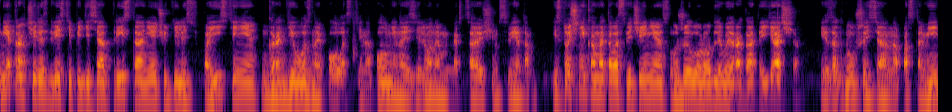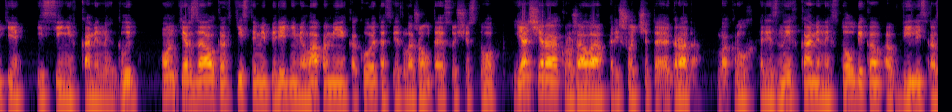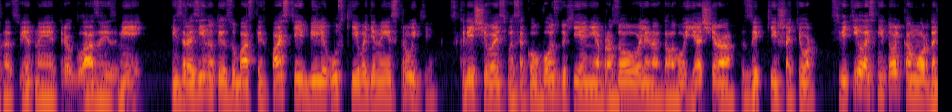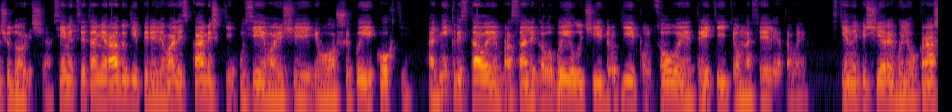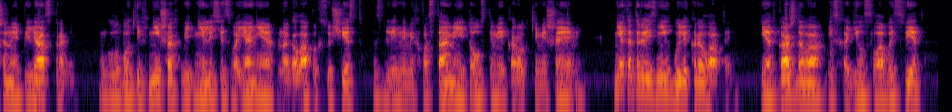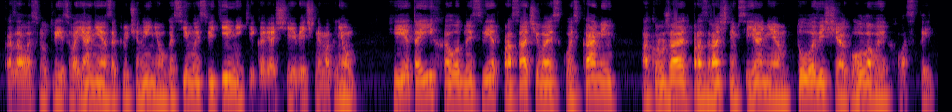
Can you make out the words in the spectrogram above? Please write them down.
Метров через 250-300 они очутились в поистине грандиозной полости, наполненной зеленым мерцающим светом. Источником этого свечения служил уродливый рогатый ящер, изогнувшийся на постаменте из синих каменных глыб. Он терзал когтистыми передними лапами какое-то светло-желтое существо. Ящера окружала решетчатая ограда. Вокруг резных каменных столбиков обвились разноцветные трехглазые змеи. Из разинутых зубастых пастей били узкие водяные струйки. Скрещиваясь высоко в воздухе, они образовывали над головой ящера зыбкий шатер. Светилась не только морда чудовища. Всеми цветами радуги переливались камешки, усеивающие его шипы и когти. Одни кристаллы бросали голубые лучи, другие пунцовые, третьи темно-фиолетовые. Стены пещеры были украшены пилястрами. В глубоких нишах виднелись изваяния многолапых существ с длинными хвостами и толстыми короткими шеями. Некоторые из них были крылатые, и от каждого исходил слабый свет. Казалось, внутри изваяния заключены неугасимые светильники, горящие вечным огнем. И это их холодный свет, просачиваясь сквозь камень, окружает прозрачным сиянием туловища, головы, хвосты.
